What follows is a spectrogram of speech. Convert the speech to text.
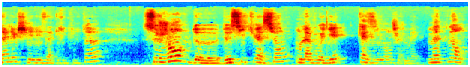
allait chez les agriculteurs, ce genre de, situation, on la voyait quasiment jamais. Maintenant,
